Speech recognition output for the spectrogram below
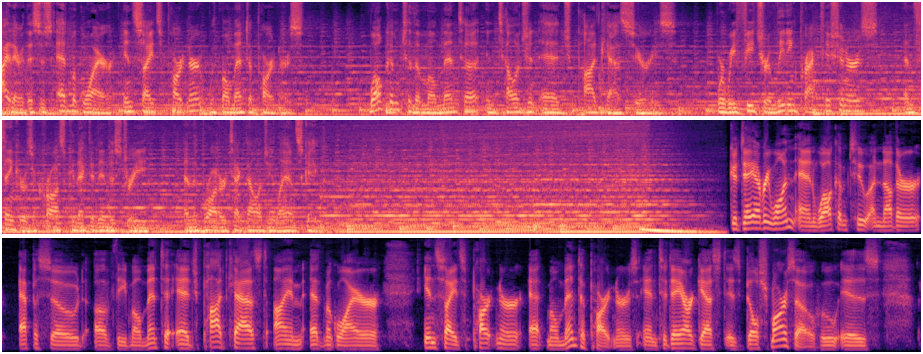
Hi there, this is Ed Maguire, Insights Partner with Momenta Partners. Welcome to the Momenta Intelligent Edge podcast series, where we feature leading practitioners and thinkers across connected industry and the broader technology landscape. Good day, everyone, and welcome to another episode of the Momenta Edge podcast. I am Ed Maguire, Insights partner at Momenta Partners, and today our guest is Bill Schmarzo, who is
